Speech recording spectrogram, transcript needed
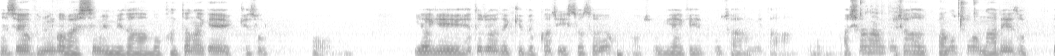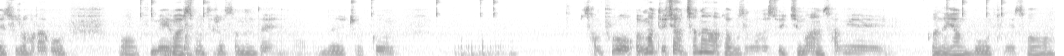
안녕하세요. 금융가 말씀입니다. 뭐 간단하게 계속 어, 이야기해 드려야 될 게 몇 가지 있어서요. 어, 좀 이야기해 보자 합니다. 뭐 아시아나항공 제가 15,000원 아래에서 매수를 하라고 어, 분명히 말씀을 드렸었는데 어, 오늘 조금 어, 3% 얼마 되지 않잖아 라고 생각할 수 있지만 3일간의 양봉을 통해서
